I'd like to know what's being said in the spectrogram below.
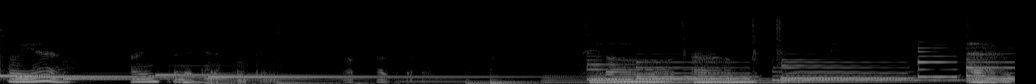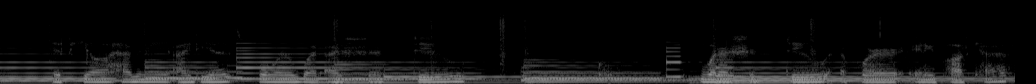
so yeah, I'm gonna test something as well. So, um, uh, if y'all have any ideas for what I should do, what I should do for any podcast,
